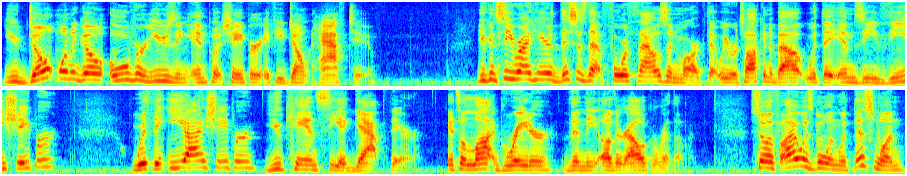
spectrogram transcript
You don't want to go overusing Input Shaper if you don't have to. You can see right here, this is that 4000 mark that we were talking about with the MZV shaper. With the EI shaper, you can see a gap there. It's a lot greater than the other algorithm. So if I was going with this one,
